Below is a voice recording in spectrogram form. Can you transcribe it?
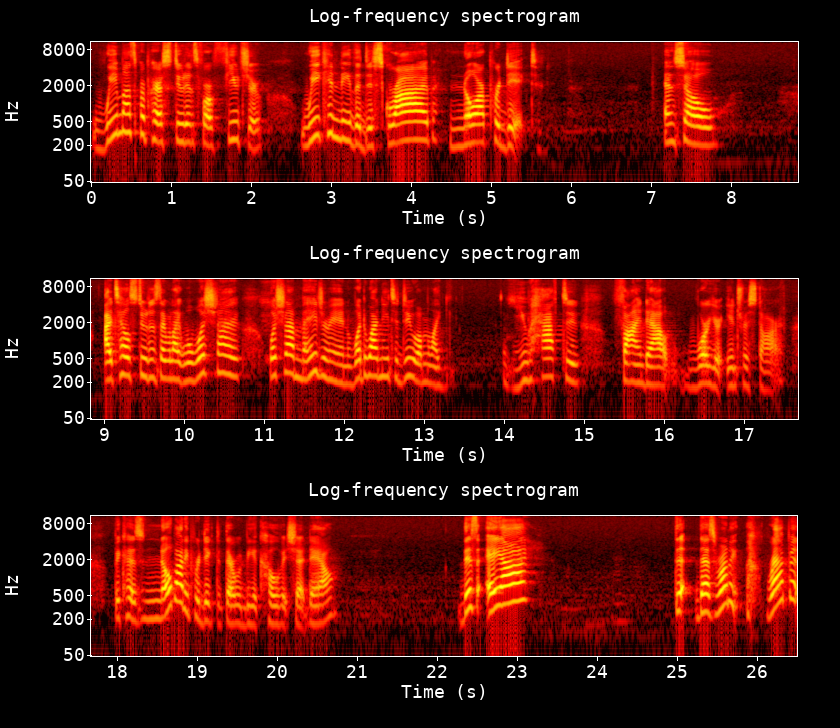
We must prepare students for a future we can neither describe nor predict. And so I tell students, they were like, well, what should I, what should I major in? What do I need to do? I'm like, you have to find out where your interests are because nobody predicted there would be a COVID shutdown. This AI that, that's running rapid,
